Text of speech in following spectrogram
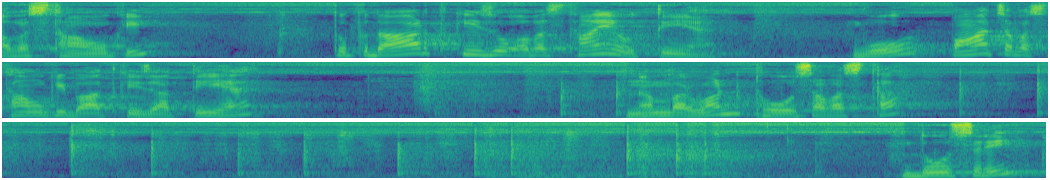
अवस्थाओं की। तो पदार्थ की जो अवस्थाएँ होती हैं वो पाँच अवस्थाओं की बात की जाती है। नंबर वन, ठोस अवस्था। दूसरी,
